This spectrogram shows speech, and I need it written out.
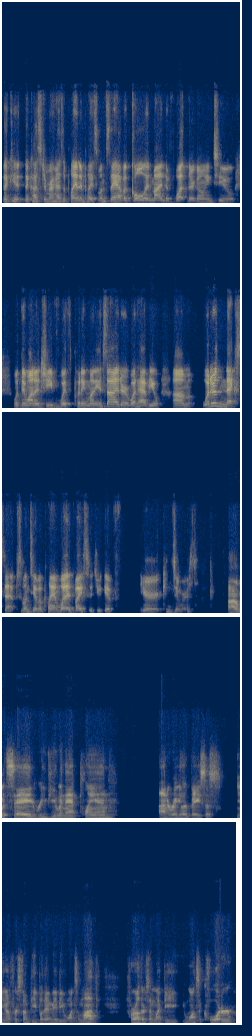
the the customer has a plan in place, once they have a goal in mind of what they're going to, what they want to achieve with putting money aside or what have you, um, what are the next steps once you have a plan? What advice would you give your consumers? I would say reviewing that plan on a regular basis. You know, for some people that may be once a month. For others, it might be once a quarter.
